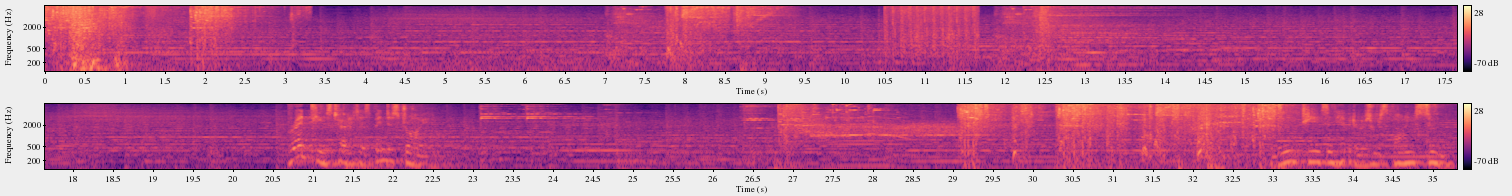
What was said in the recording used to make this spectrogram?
Team's turret has been destroyed. Blue Team's inhibitor is respawning soon.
